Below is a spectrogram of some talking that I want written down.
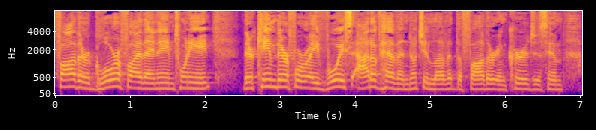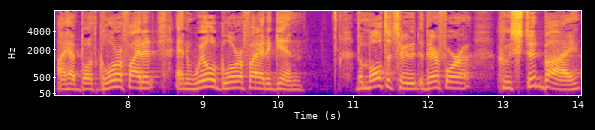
Father, glorify thy name. 28. There came therefore a voice out of heaven. Don't you love it? The Father encourages him. I have both glorified it and will glorify it again. The multitude, therefore, who stood by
